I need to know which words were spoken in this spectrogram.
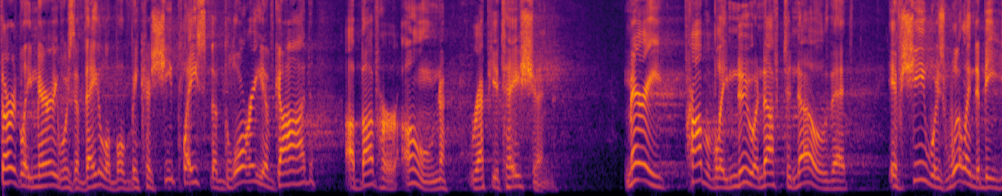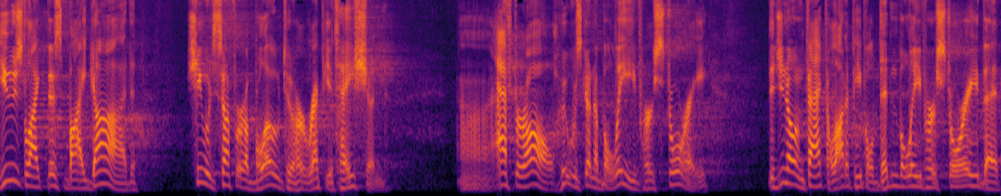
Thirdly, Mary was available because she placed the glory of God above her own reputation. Mary probably knew enough to know that if she was willing to be used like this by God, she would suffer a blow to her reputation. Uh, after all, who was going to believe her story? Did you know, in fact, a lot of people didn't believe her story that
